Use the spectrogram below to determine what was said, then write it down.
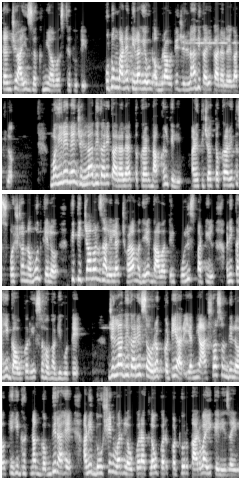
त्यांची आई जखमी अवस्थेत होती. कुटुंबाने तिला घेऊन अमरावती जिल्हाधिकारी कार्यालय गाठलं. महिलेने जिल्हाधिकारी कार्यालयात तक्रार दाखल केली आणि तिच्या तक्रारीत स्पष्ट नमूद केलं की तिच्यावर झालेल्या छळामध्ये गावातील पोलीस पाटील आणि काही गावकरी सहभागी होते. जिल्हाधिकारी सौरभ कटियार यांनी आश्वासन दिलं की ही घटना गंभीर आहे आणि दोषींवर लवकरात लवकर कठोर कारवाई केली जाईल.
